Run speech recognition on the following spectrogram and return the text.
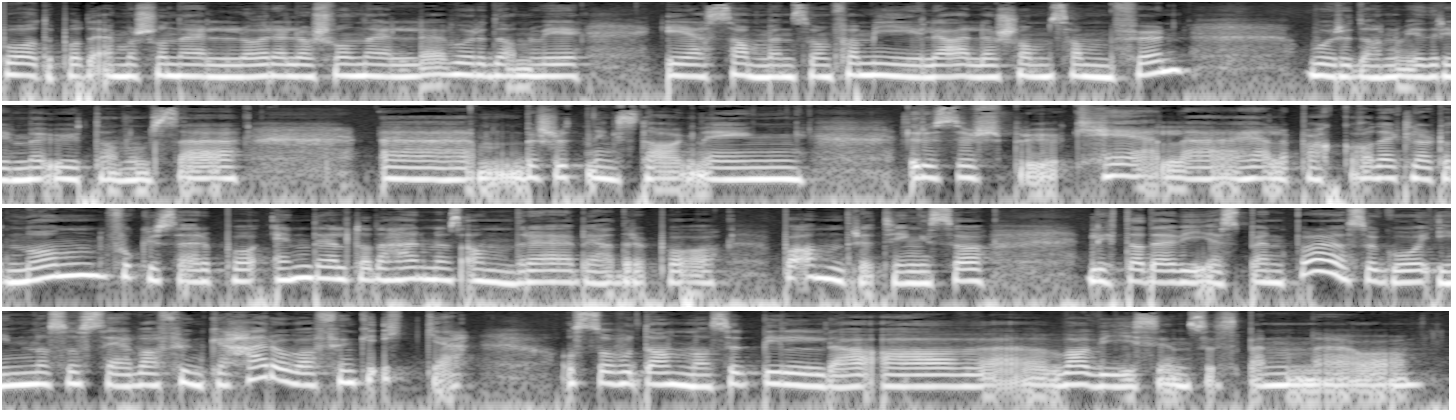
både på det emosjonelle og relasjonelle, hvordan vi er sammen som familie eller som samfunn? Hvordan vi driver med utdannelse, eh, beslutningstagning, ressursbruk, hele, hele pakka. Og det er klart at noen fokuserer på en del av det her, mens andre er bedre på, på andre ting. Så litt av det vi er spent på, er å gå inn og se hva funker her, og hva funker ikke. Og så danne oss et bilde av eh, hva vi syns er spennende. og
